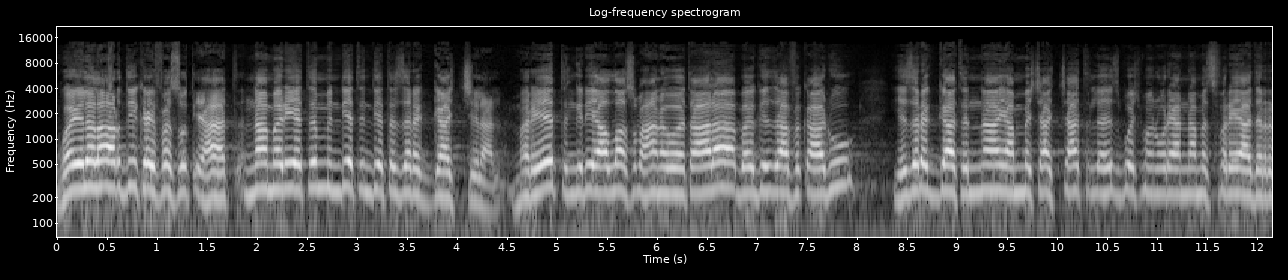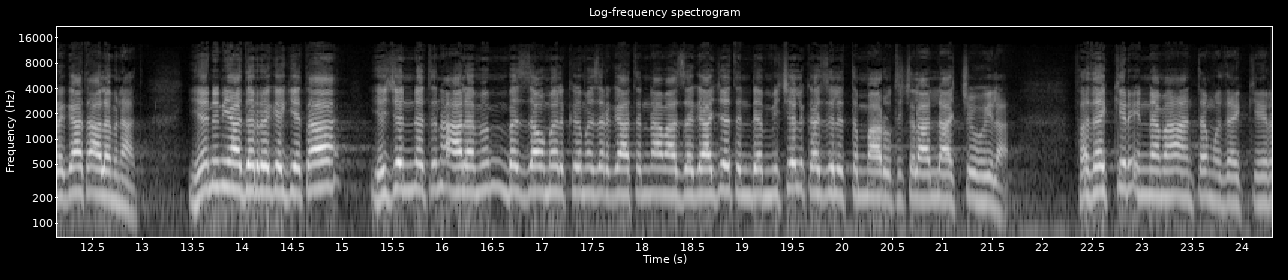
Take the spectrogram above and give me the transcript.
ወኢለል አርዲ ከይፈ ሱጢሐት እና መሬትም እንዴት እንዴት ተዘረጋች ይላል። መሬት እንግዲህ አላህ ስብሓንሁ ወተላ በግዛ ፍቃዱ የዘረጋትና ያመቻቻት ለህዝቦች መኖሪያና መስፈሪያ ያደረጋት አለም ናት። ይህንን ያደረገ ጌታ የጀነትን አለምም በዛው መልክ መዘርጋትና ማዘጋጀት እንደሚችል ከዚህ ልትማሩ ትችላላችሁ ይላል። ፈዘኪር ኢነማ አንተ ሙዘኪር።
